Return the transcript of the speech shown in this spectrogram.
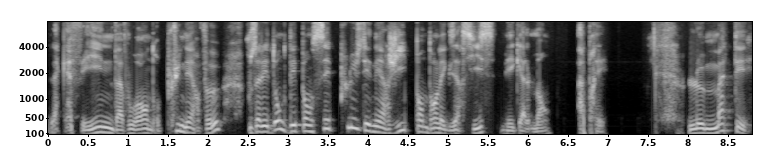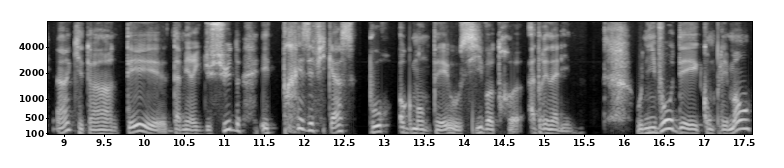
La caféine va vous rendre plus nerveux. Vous allez donc dépenser plus d'énergie pendant l'exercice, mais également après. Le maté, hein, qui est un thé d'Amérique du Sud, est très efficace pour augmenter aussi votre adrénaline. Au niveau des compléments,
